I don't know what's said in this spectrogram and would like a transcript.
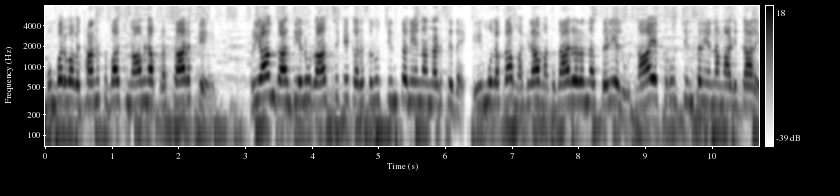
ಮುಂಬರುವ ವಿಧಾನಸಭಾ ಚುನಾವಣಾ ಪ್ರಚಾರಕ್ಕೆ ಪ್ರಿಯಾಂಕ್ ಗಾಂಧಿಯನ್ನು ರಾಜ್ಯಕ್ಕೆ ಕರೆಸಲು ಚಿಂತನೆಯನ್ನ ನಡೆಸಿದೆ. ಈ ಮೂಲಕ ಮಹಿಳಾ ಮತದಾರರನ್ನ ಸೆಳೆಯಲು ನಾಯಕರು ಚಿಂತನೆಯನ್ನ ಮಾಡಿದ್ದಾರೆ.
